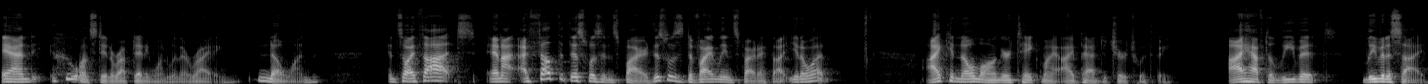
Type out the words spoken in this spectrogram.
And who wants to interrupt anyone when they're writing? No one. And so I thought, and I, I, felt that this was inspired. This was divinely inspired. I thought, you know what? I can no longer take my iPad to church with me. I have to leave it leave it aside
